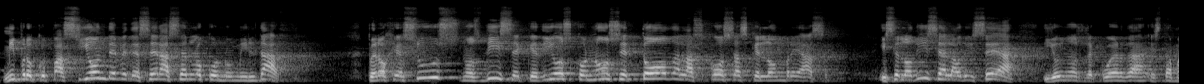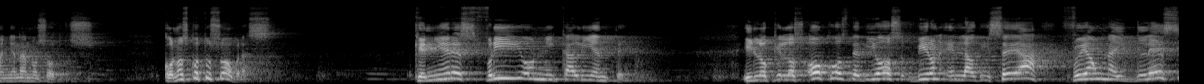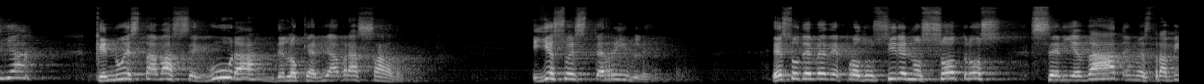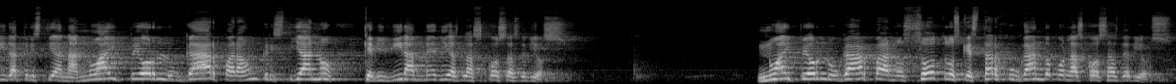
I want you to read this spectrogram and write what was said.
Mi preocupación debe de ser hacerlo con humildad. Pero Jesús nos dice que Dios conoce todas las cosas que el hombre hace. Y se lo dice a la Odisea y hoy nos recuerda esta mañana a nosotros. Conozco tus obras, que ni eres frío ni caliente. Y lo que los ojos de Dios vieron en la Odisea fue a una iglesia que no estaba segura de lo que había abrazado. Y eso es terrible. Eso debe de producir en nosotros seriedad en nuestra vida cristiana. No hay peor lugar para un cristiano que vivir a medias las cosas de Dios. No hay peor lugar para nosotros que estar jugando con las cosas de Dios.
